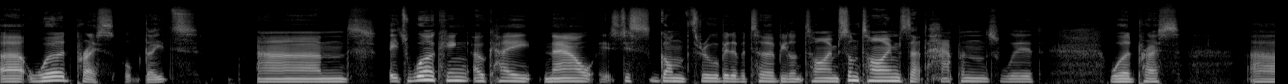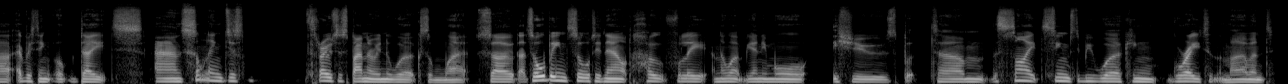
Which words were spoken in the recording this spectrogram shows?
uh, WordPress updates, and it's working okay now. It's just gone through a bit of a turbulent time. Sometimes that happens with WordPress. Uh, everything updates, and something just throws a spanner in the works somewhere. So that's all been sorted out, hopefully, and there won't be any more issues. But um, the site seems to be working great at the moment,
